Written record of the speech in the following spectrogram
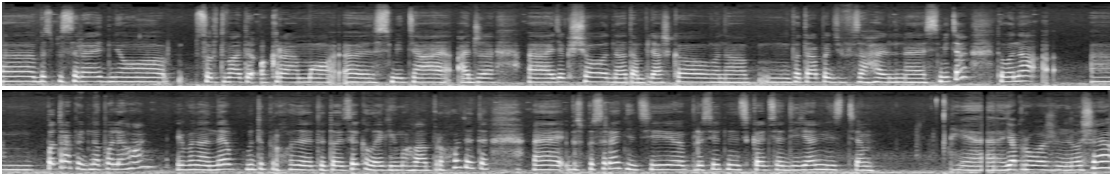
Е, Безпосередньо сортувати окремо е, сміття, адже е, якщо одна там пляшка вона потрапить в загальне сміття, то вона ем, потрапить на полігон і вона не буде проходити той цикл, який могла проходити. Безпосередньо ці просвітницька ця діяльність. Е, Я проводжу не лише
